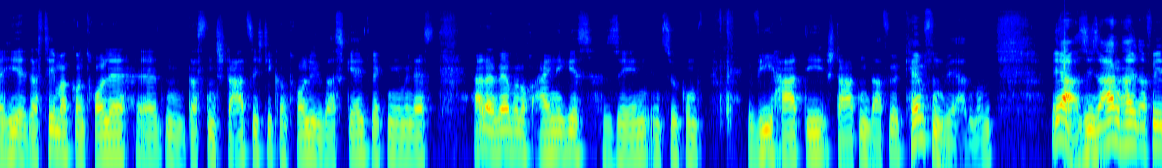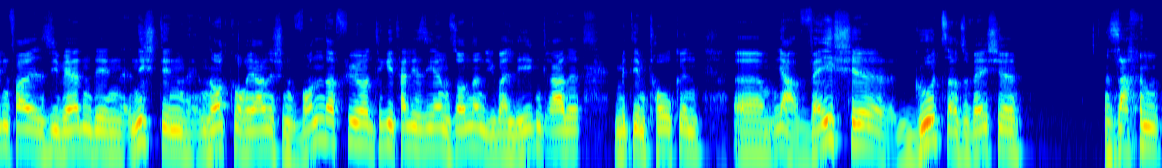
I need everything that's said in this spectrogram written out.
hier das Thema Kontrolle, äh, dass ein Staat sich die Kontrolle über das Geld wegnehmen lässt, ja, da werden wir noch einiges sehen in Zukunft, wie hart die Staaten dafür kämpfen werden. Und ja, sie sagen halt auf jeden Fall, sie werden den, nicht den nordkoreanischen Won dafür digitalisieren, sondern überlegen gerade mit dem Token, ähm, ja, welche Goods, also welche Sachen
